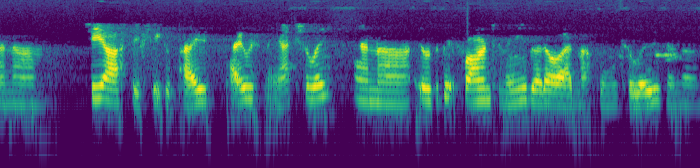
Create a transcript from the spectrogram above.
and um, she asked if she could pay pay with me actually, and uh, it was a bit foreign to me, but I had nothing to lose, and um,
